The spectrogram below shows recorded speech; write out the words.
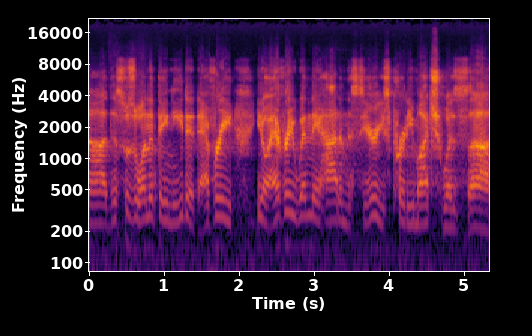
uh, this was one that they needed. Every, you know, every win they had in the series pretty much was, uh,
